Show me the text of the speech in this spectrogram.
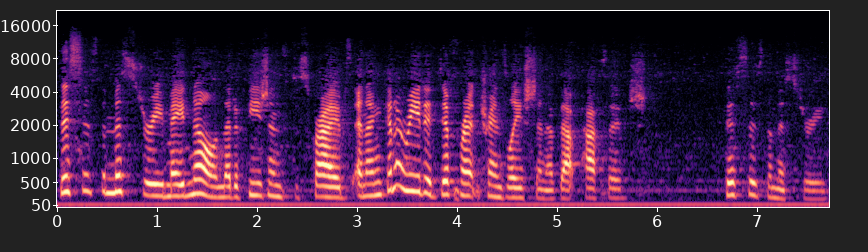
This is the mystery made known that Ephesians describes, and I'm going to read a different translation of that passage. This is the mystery.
